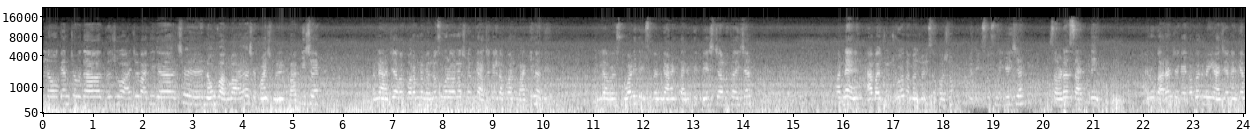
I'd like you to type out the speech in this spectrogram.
હેલો, કેમ છો બધા? તો જો, આજે વાગી ગયા છે, નવ વાગવા આવ્યા છે, પાંચ મિનિટ બાકી છે. અને આજે હવે પરમને વહેલો સુવાડવાનો છે કેમ કે આજે કંઈ લખવાનું બાકી નથી એટલે હવે સુવાડી દઈશું કેમ કે આઠ તારીખથી ટેસ્ટ ચાલુ થઈ છે. અને આ બાજુ જુઓ, તમે જોઈ શકો છો કે દીકસો સૂઈ ગઈ છે. સાડા સાતની. એનું કારણ છે કે ખબર નહીં, આજે એને કેમ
